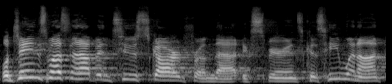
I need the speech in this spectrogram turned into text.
Well, James must not have been too scarred from that experience because he went on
